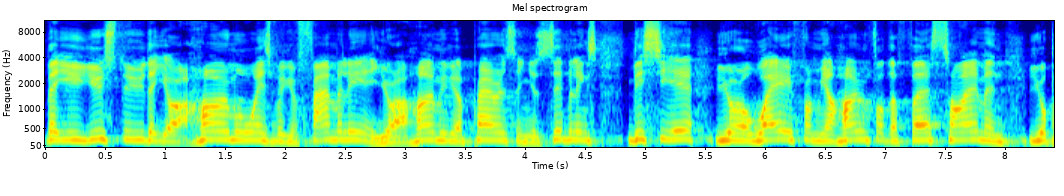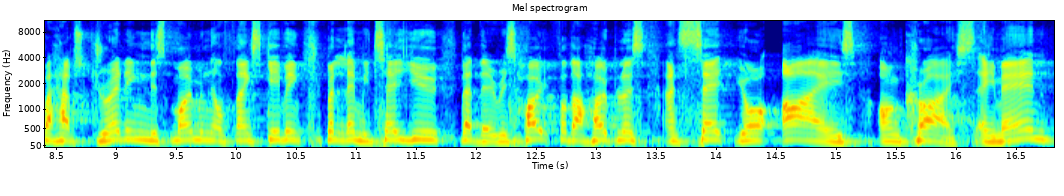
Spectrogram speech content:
That you're used to, that you're at home always with your family, and you're at home with your parents and your siblings. This year, you're away from your home for the first time, and you're perhaps dreading this moment of Thanksgiving. But let me tell you that there is hope for the hopeless, and set your eyes on Christ. Amen.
